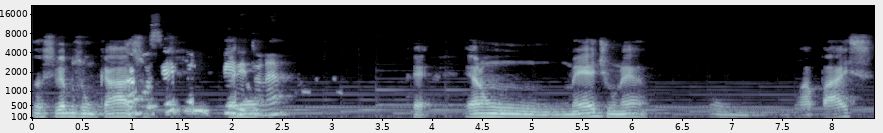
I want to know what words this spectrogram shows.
nós tivemos um caso. Para você e pelo espírito, era um, né? É, era um médium, né? Um, um, rapaz,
